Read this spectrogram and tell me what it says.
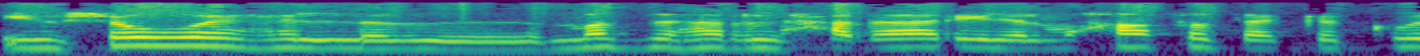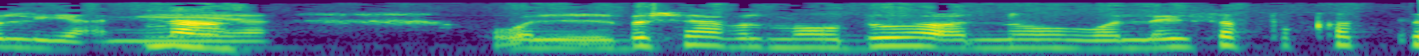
يشوه المظهر الحضاري للمحافظة ككل يعني. نعم. والبشع بالموضوع إنه ليس فقط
